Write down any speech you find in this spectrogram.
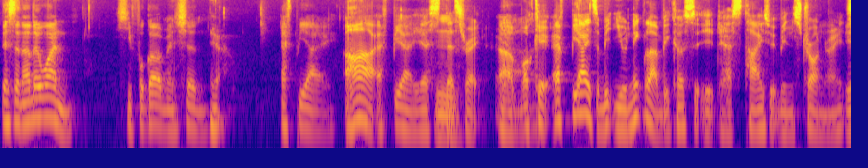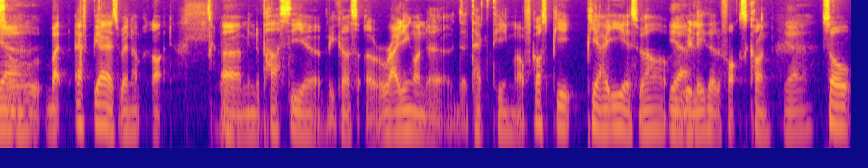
There's another one. He forgot to mention. Yeah. FPI. Ah, FPI. Yes, Hmm. that's right. Um, Okay, FPI is a bit unique lah because it has ties with Wistron, right? Yeah. So, but FPI has went up a lot um, in the past year because uh, riding on the the tech team, of course, P- PIE as well Yeah. related to Foxconn. Yeah. So,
